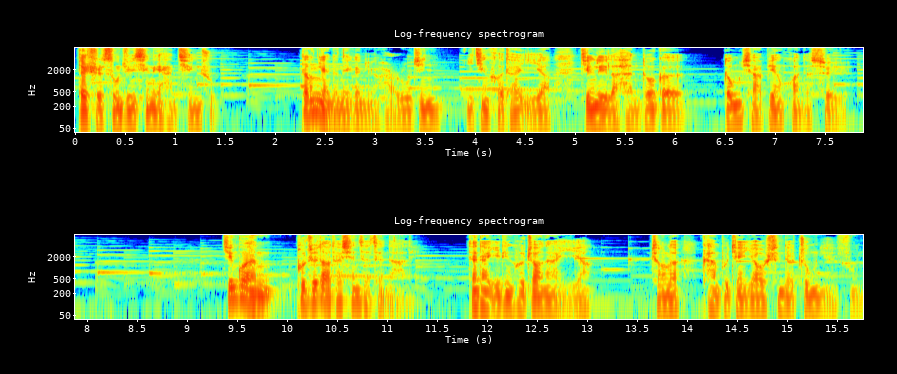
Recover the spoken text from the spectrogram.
但是宋军心里很清楚，当年的那个女孩，如今已经和他一样，经历了很多个冬夏变换的岁月。尽管不知道她现在在哪里，但她一定和赵娜一样。成了看不见腰身的中年妇女。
